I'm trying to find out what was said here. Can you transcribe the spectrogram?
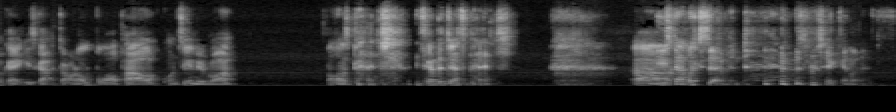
okay, he's got Darnold, Bilal Powell, Quincy Enunwa on his bench. he's got the Jets bench. Uh, he used to have like seven. it was ridiculous.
